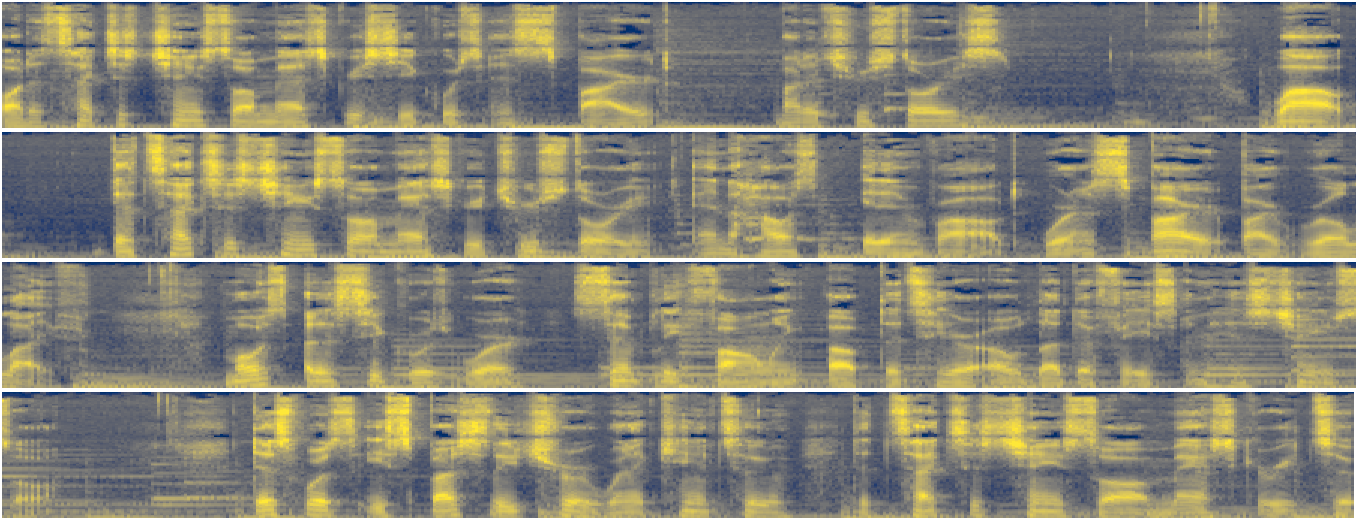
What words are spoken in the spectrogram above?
are the Texas Chainsaw Massacre sequels inspired by the true stories? While the Texas Chainsaw Massacre true story and the house it involved were inspired by real life, most of the sequels were simply following up the terror of Leatherface and his chainsaw. This was especially true when it came to the Texas Chainsaw Massacre 2,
